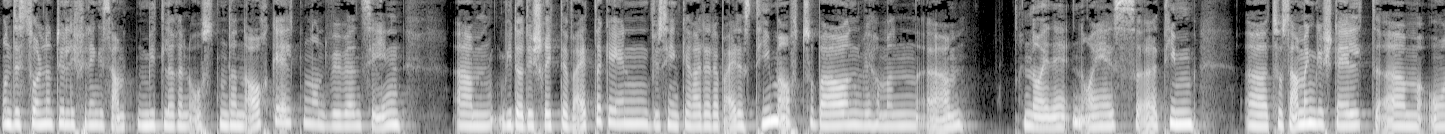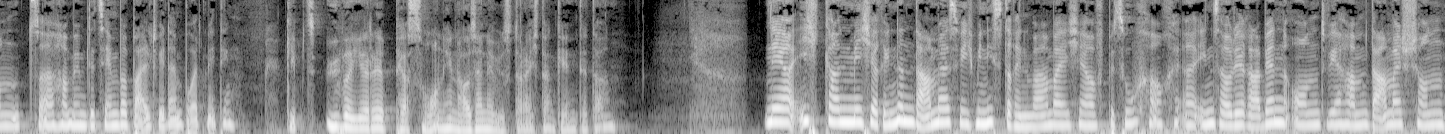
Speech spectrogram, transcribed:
Und es soll natürlich für den gesamten Mittleren Osten dann auch gelten. Und wir werden sehen, ähm, wie da die Schritte weitergehen. Wir sind gerade dabei, das Team aufzubauen. Wir haben ein ähm, neue, neues äh, Team äh, zusammengestellt ähm, und äh, haben im Dezember bald wieder ein Board-Meeting. Gibt es über Ihre Person hinaus eine Österreich-Tangente da? Naja, ich kann mich erinnern, damals, wie ich Ministerin war, war ich ja auf Besuch auch äh, in Saudi-Arabien und wir haben damals schon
